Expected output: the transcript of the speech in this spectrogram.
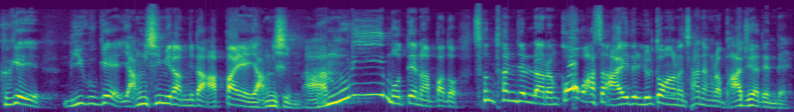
그게 미국의 양심이랍니다. 아빠의 양심. 아무리 못된 아빠도 성탄절날은 꼭 와서 아이들 율동하는 찬양을 봐줘야 된대.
